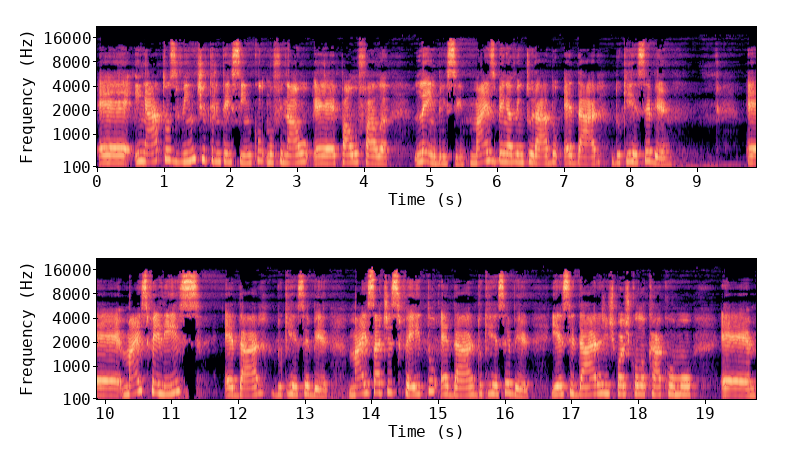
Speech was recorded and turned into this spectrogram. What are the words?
é, em Atos 20, 35, no final, é, Paulo fala: Lembre-se, mais bem-aventurado é dar do que receber. É, mais feliz é dar do que receber. Mais satisfeito é dar do que receber. E esse dar a gente pode colocar como. É,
